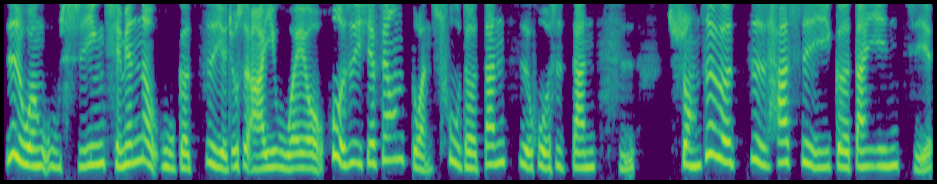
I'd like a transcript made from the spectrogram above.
日文五十音前面那五个字，也就是 R E 五 A O，或者是一些非常短促的单字或者是单词。爽这个字，它是一个单音节。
